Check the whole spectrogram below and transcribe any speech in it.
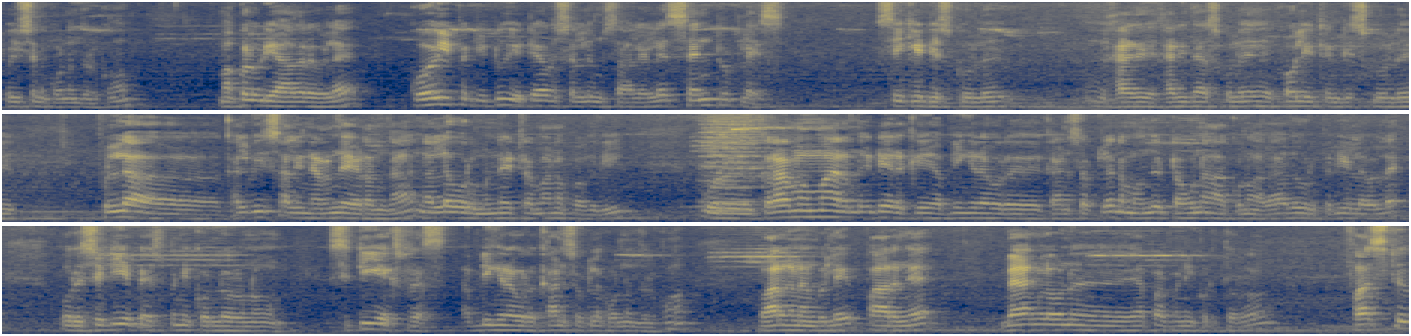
பொசிஷன் கொண்டு வந்திருக்கோம். மக்களுடைய ஆதரவில் கோயில்பட்டி டு எட்டியாவது செல்லும் சாலையில் central place CKD school Hari Haritha school holy trinity school ஃபுல்லாக கல்வி சாலை நடந்த இடம் தான் நல்ல ஒரு முன்னேற்றமான பகுதி. ஒரு கிராமமாக இருந்துக்கிட்டே இருக்குது அப்படிங்கிற ஒரு கான்செப்டில் நம்ம வந்து டவுனாக ஆக்கணும். அதாவது ஒரு பெரிய லெவலில் ஒரு சிட்டியை பேஸ் பண்ணி கொண்டு வரணும். சிட்டி எக்ஸ்பிரஸ் அப்படிங்கிற ஒரு கான்செப்டில் கொண்டு வந்திருக்கோம். பாருங்க நண்பர்களே பாருங்கள் பேங்க் லோனு ஏற்பாடு பண்ணி கொடுத்துட்றோம். ஃபஸ்ட்டு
